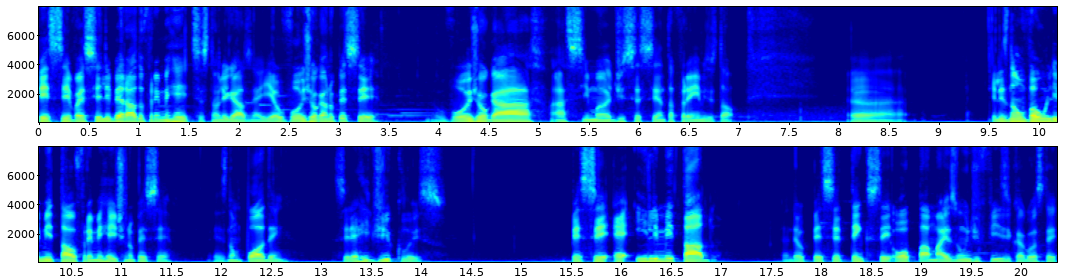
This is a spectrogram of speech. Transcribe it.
PC vai ser liberado o frame rate, vocês estão ligados, né? E eu vou jogar no PC. Eu vou jogar acima de 60 frames e tal. Uh, eles não vão limitar o frame rate no PC. Eles não podem. Seria ridículo isso. PC é ilimitado. Entendeu? PC tem que ser... Opa, mais um de física, gostei.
